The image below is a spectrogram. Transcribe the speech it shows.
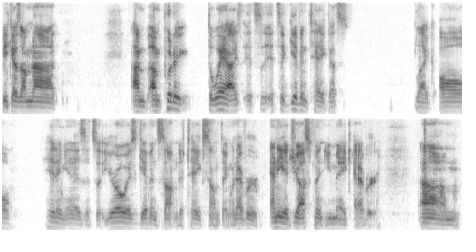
because I'm not, I'm, I'm putting the way I, it's, it's a give and take. That's like all hitting is. It's you're always given something to take something whenever any adjustment you make ever. Um,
